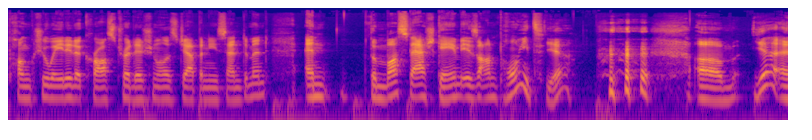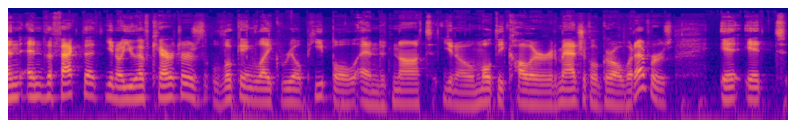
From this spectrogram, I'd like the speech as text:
punctuated across traditionalist Japanese sentiment, and the mustache game is on point. Yeah. um, yeah, and and the fact that you know you have characters looking like real people and not you know multicolored magical girl whatever's, it it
